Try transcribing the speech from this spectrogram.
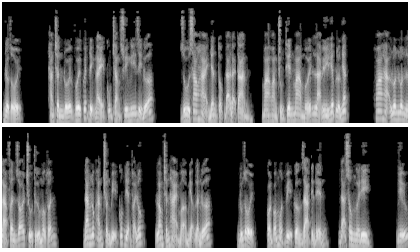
Được rồi. Hàn trần đối với quyết định này cũng chẳng suy nghĩ gì nữa. Dù sao hải nhân tộc đã đại tàn mà hoàng trùng thiên ma mới là uy hiếp lớn nhất. Hoa hạ luôn luôn là phân rõ chủ thứ mâu thuẫn đang lúc hắn chuẩn bị cúp điện thoại lúc, long trấn hải mở miệng lần nữa. Đúng rồi, còn có một vị cường giả tiền đến, đã xông ngươi đi. Víu.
